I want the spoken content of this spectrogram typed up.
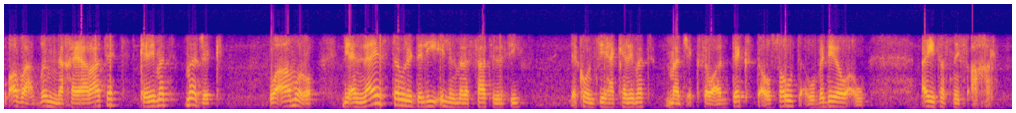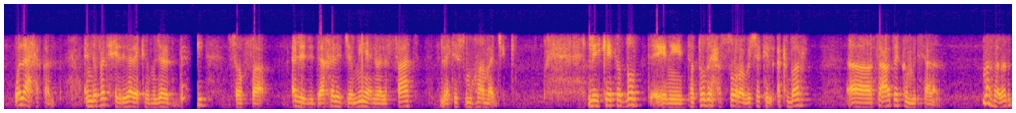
وأضع ضمن خياراته كلمة ماجيك وآمره بأن لا يستورد لي إلا الملفات التي يكون فيها كلمة magic سواء text أو صوت أو فيديو أو أي تصنيف آخر. ولاحقا عند فتحي لذلك المجلد الذكي سوف أجد داخله جميع الملفات التي اسمها magic لكي تضبط يعني تتضح الصورة بشكل أكبر. آه سأعطيكم مثالا. مثلا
